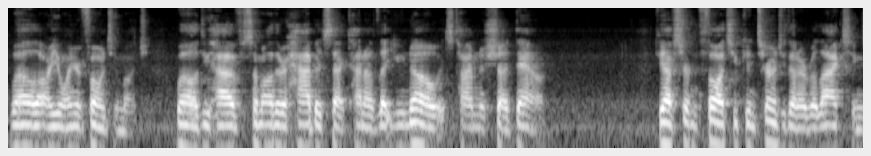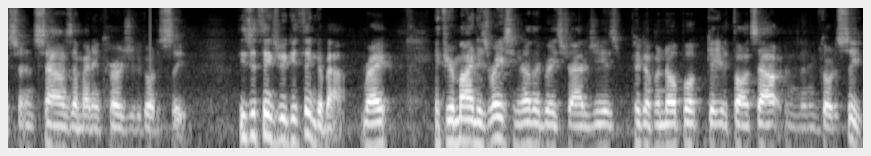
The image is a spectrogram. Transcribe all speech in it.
Well, are you on your phone too much? Well, do you have some other habits that kind of let you know it's time to shut down? You have certain thoughts you can turn to that are relaxing, certain sounds that might encourage you to go to sleep. These are things we could think about, right? If your mind is racing, another great strategy is pick up a notebook, get your thoughts out, and then go to sleep.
